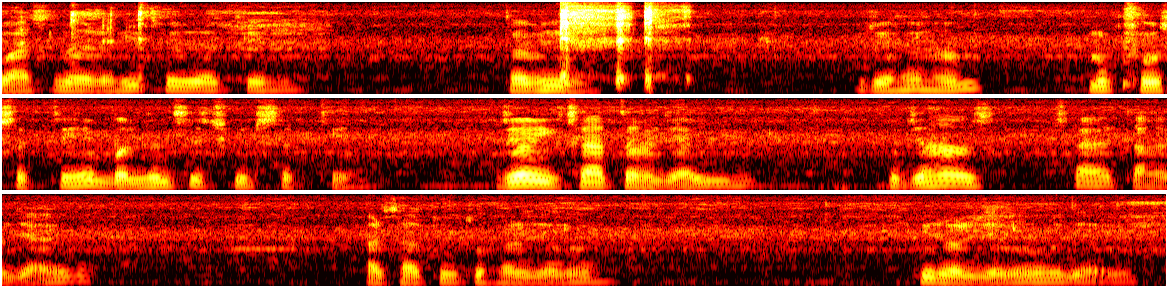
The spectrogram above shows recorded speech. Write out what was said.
वासना रहित हो जाते हैं, तभी जो है हम मुक्त हो सकते हैं, बंधन से छूट सकते हैं। जो इच्छा तहाँ जाएगी तो जहाँ इच्छा है, तहाँ जाएगा। अर्थात वो तो हर जगह फिर हर जगह हो जाएगा।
